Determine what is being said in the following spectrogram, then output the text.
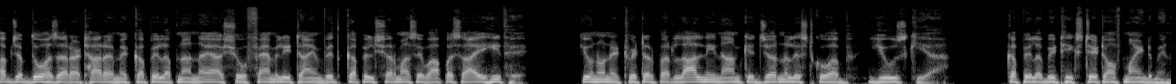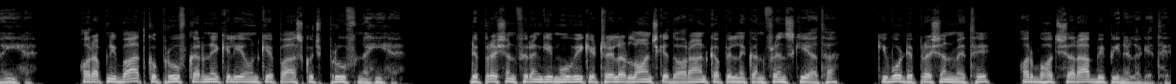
अब जब 2018 में कपिल अपना नया show family time with Kapil Sharma से वापस आए ही थे कि उन्होंने ट्विटर पर लालनी नाम के जर्नलिस्ट को अब यूज़ किया। कपिल अभी ठीक स्टेट ऑफ़ माइंड में नहीं है और अपनी बात को प्रूफ करने के लिए उनके पास कुछ प्रूफ नहीं है। डिप्रेशन फिरंगी मूवी के ट्रेलर लॉन्च के दौरान कपिल ने कन्फ्रेंस किया था कि वो डिप्रेशन में थे और बहुत शराब भी पीने लगे थे।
